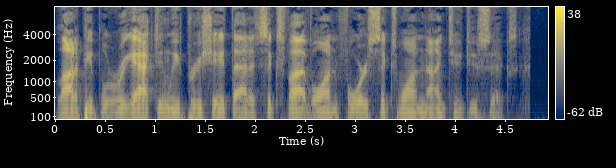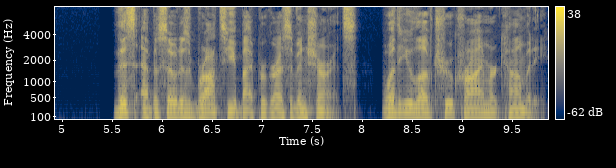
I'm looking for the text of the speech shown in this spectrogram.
A lot of people reacting. We appreciate that at 651 461 9226. This episode is brought to you by Progressive Insurance. Whether you love true crime or comedy,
